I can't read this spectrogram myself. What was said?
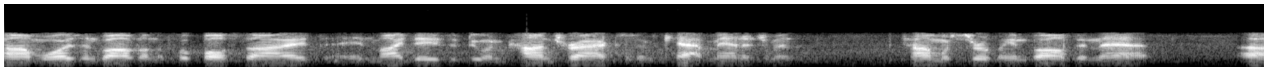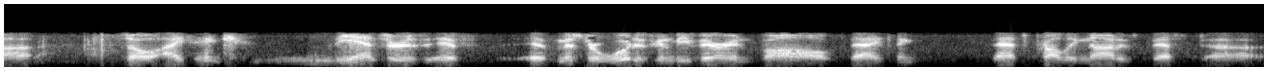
Tom was involved on the football side. In my days of doing contracts and cap management, Tom was certainly involved in that. Uh, so I think the answer is if if Mr. Wood is going to be very involved, I think that's probably not his best uh,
